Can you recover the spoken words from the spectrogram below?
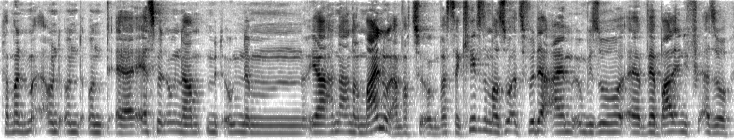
hat man, und, und, und äh, er ist mit, irgendeiner, mit irgendeinem, ja, hat eine andere Meinung einfach zu irgendwas, dann klingt es immer so, als würde er einem irgendwie so äh, verbal in die, also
